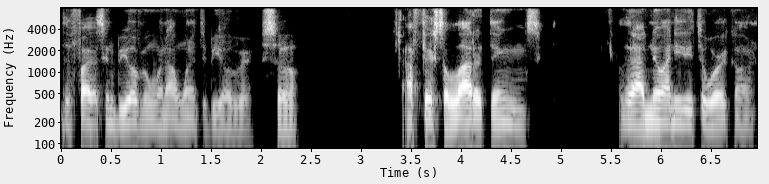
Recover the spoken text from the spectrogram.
the fight's going to be over when I want it to be over. So I fixed a lot of things that I knew I needed to work on.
